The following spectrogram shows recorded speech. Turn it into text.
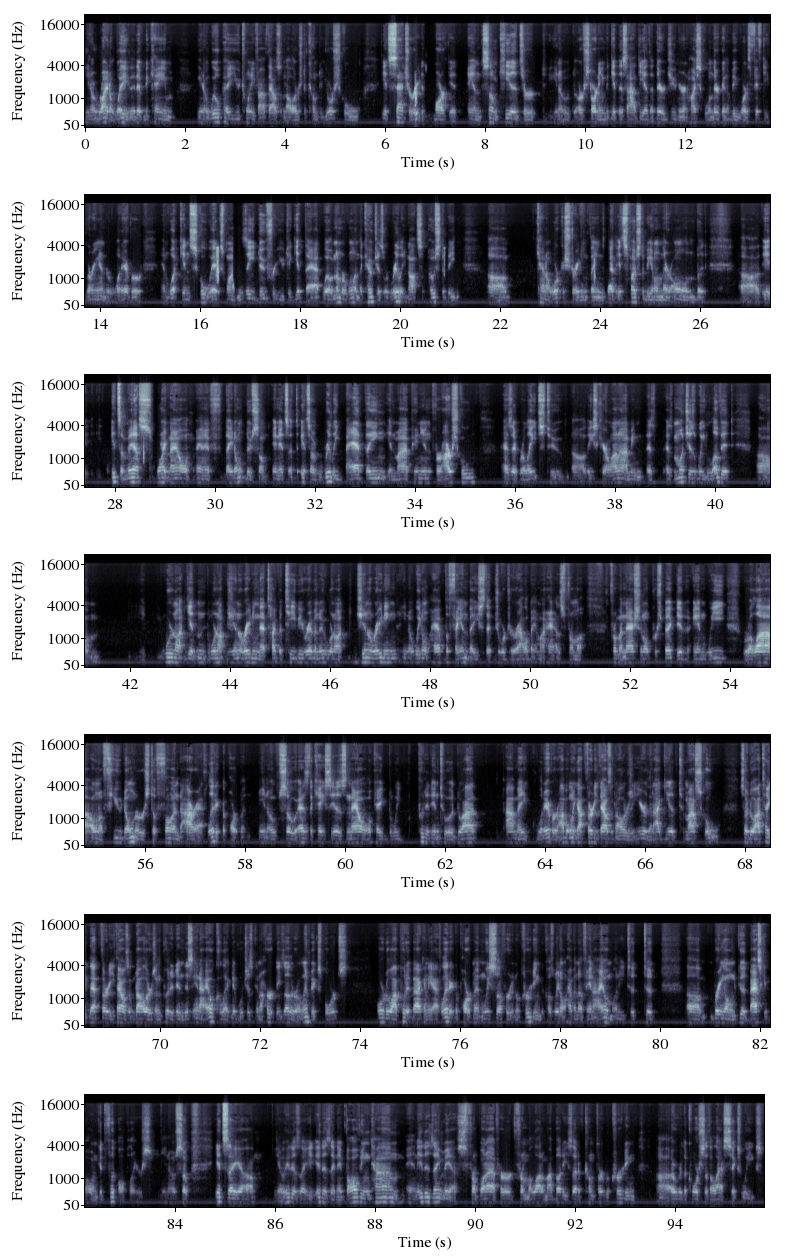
you know, right away that it became you know, we'll pay you $25,000 to come to your school. it saturated the market. And some kids are, you know, are starting to get this idea that they're a junior in high school and they're going to be worth 50 grand or whatever. And what can school X, Y, and Z do for you to get that? Well, number one, the coaches are really not supposed to be uh, kind of orchestrating things. That it's supposed to be on their own, but uh, it it's a mess right now and if they don't do something and it's a it's a really bad thing in my opinion for our school as it relates to uh, East Carolina. I mean, as as much as we love it, um, we're not getting, we're not generating that type of TV revenue. We're not generating, you know, we don't have the fan base that Georgia or Alabama has from a from a national perspective, and we rely on a few donors to fund our athletic department. You know, so as the case is now, okay, do we put it into a? Do I? I make whatever. I've only got thirty thousand dollars a year that I give to my school. So do I take that thirty thousand dollars and put it in this NIL collective, which is going to hurt these other Olympic sports? or do I put it back in the athletic department and we suffer in recruiting because we don't have enough NIL money to to um, bring on good basketball and good football players. You know, so it's a uh, you know it is a it is an evolving time and it is a mess from what I've heard from a lot of my buddies that have come through recruiting uh, over the course of the last six weeks.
